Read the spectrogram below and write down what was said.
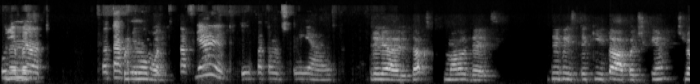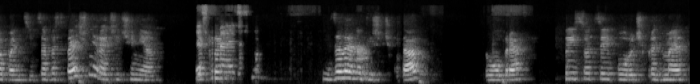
пулемет. Вот так его Пулемет. подставляют и потом стреляют. Стріляють, так? Молодець. Дивись, такі тапочки, шльопанці. Це безпечні речі чи ні? Який- Зелену фішечку, так? Добре. Дивись оцей поруч предмет.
